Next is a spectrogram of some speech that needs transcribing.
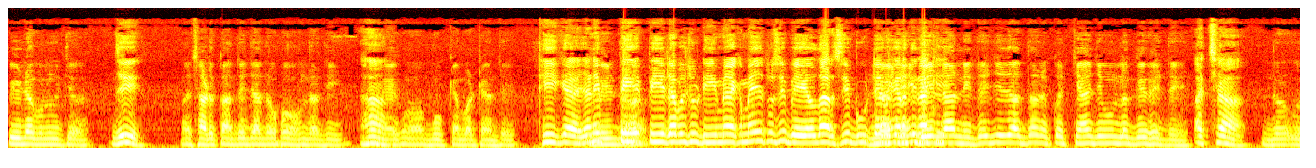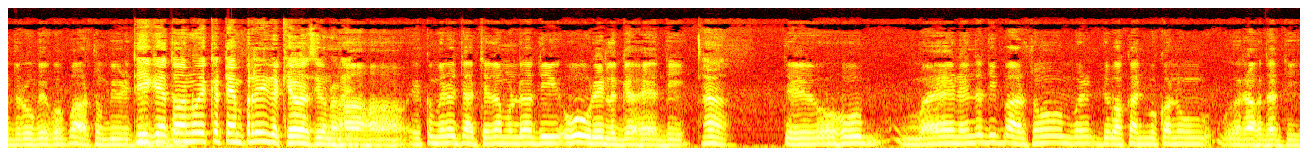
ਪੀਡਬਲਯੂ ਚ। ਜੀ। ਸੜਕਾਂ ਤੇ ਜਦ ਉਹ ਹੁੰਦਾ ਸੀ ਹਾਂ। ਇਹ ਬੂਟਿਆਂ ਬੱਟਿਆਂ ਤੇ ਠੀਕ ਹੈ ਯਾਨੀ ਬੇਲਦਾਰ। ਪੀਡਬਲਯੂਡੀ ਮਹਿਕਮੇ 'ਚ ਤੁਸੀਂ ਬੇਲਦਾਰ ਸੀ ਬੂਟੇ ਵਗੈਰਾ ਦੀ ਨਹੀਂ ਰੱਖੀ ਨਹੀਂ ਤੇ ਜੀ ਜਦ ਕੱਚਿਆਂ ਜਿਉਂ ਲੱਗੇ ਹੋਏ ਤੇ ਅੱਛਾ ਦਰ- ਦਰੋਗੇ ਕੋ ਭਾਰ ਤੋਂ ਬੀੜ ਕੇ ਠੀਕ ਹੈ ਸੀਗਾ। ਤੁਹਾਨੂੰ ਇੱਕ ਟੈਂਪਰੇਰੀ ਰੱਖਿਆ ਹੋਇਆ ਸੀ ਉਹਨਾਂ ਨੇ ਹਾਂ ਹਾਂ ਇੱਕ ਮੇਰੇ ਚਾਚੇ ਦਾ ਮੁੰਡਾ ਸੀ ਉਹ ਉਰੇ ਲੱਗਿਆ ਹੋਇਆ ਸੀ ਹਾਂ ਤੇ ਉਹ ਮੈਂ ਰਹਿੰਦਾ ਸੀ ਭਾਰ ਤੋਂ ਮੈਂ ਜਵਾਕਾਂ ਜਵਾਕਾਂ ਨੂੰ ਰੱਖਦਾ ਸੀ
